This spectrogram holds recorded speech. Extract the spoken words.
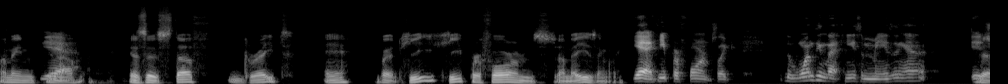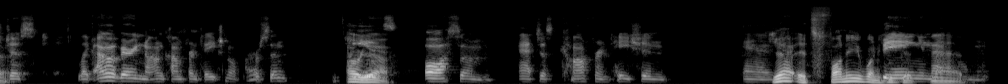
I mean, you Yeah. know, is his stuff great? Eh, but he he performs amazingly. Yeah, he performs. Like the one thing that he's amazing at is Yeah. just like I'm a very non-confrontational person. Oh, yeah. is awesome at just confrontation and Yeah, it's funny when he being gets in that mad. moment.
